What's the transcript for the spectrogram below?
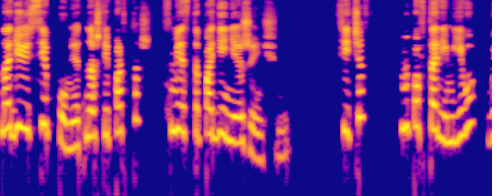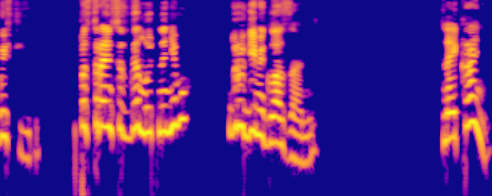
Надеюсь, все помнят наш репортаж с места падения женщины. Сейчас мы повторим его в эфире и постараемся взглянуть на него другими глазами. На экране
